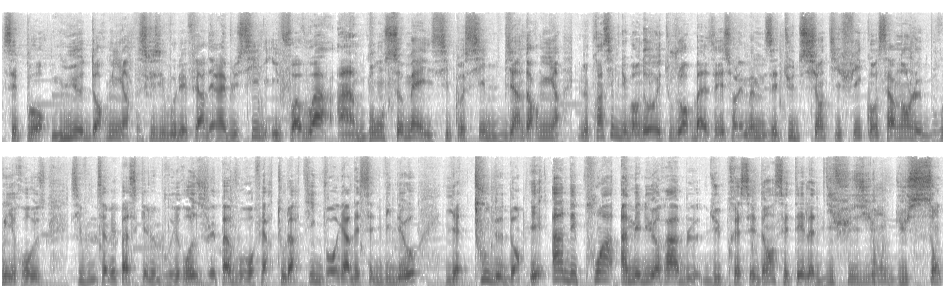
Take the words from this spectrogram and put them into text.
c'est pour mieux dormir. Parce que si vous voulez faire des rêves lucides, il faut avoir un bon sommeil, si possible, bien dormir. Le principe du bandeau est toujours basé sur les mêmes études scientifiques concernant le bruit rose. Si vous ne savez pas ce qu'est le bruit rose, je ne vais pas vous refaire tout l'article, vous regardez cette vidéo, il y a tout dedans. Et un des points améliorables du précédent, c'était la diffusion du son.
